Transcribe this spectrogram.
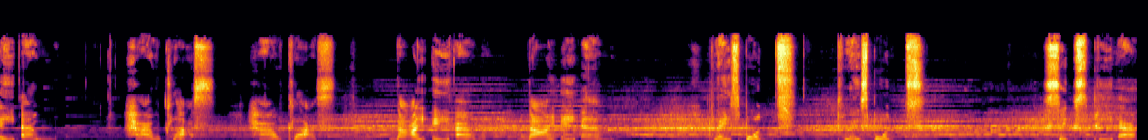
a.m. Have class. Have class. 9 a.m. 9 a.m. Play sports. Play sports. 6 p.m.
